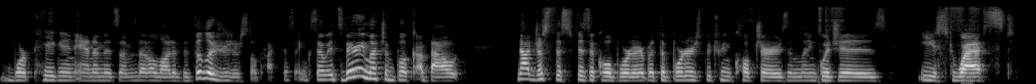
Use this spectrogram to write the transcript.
more pagan animism that a lot of the villagers are still practicing. So it's very much a book about not just this physical border but the borders between cultures and languages east west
